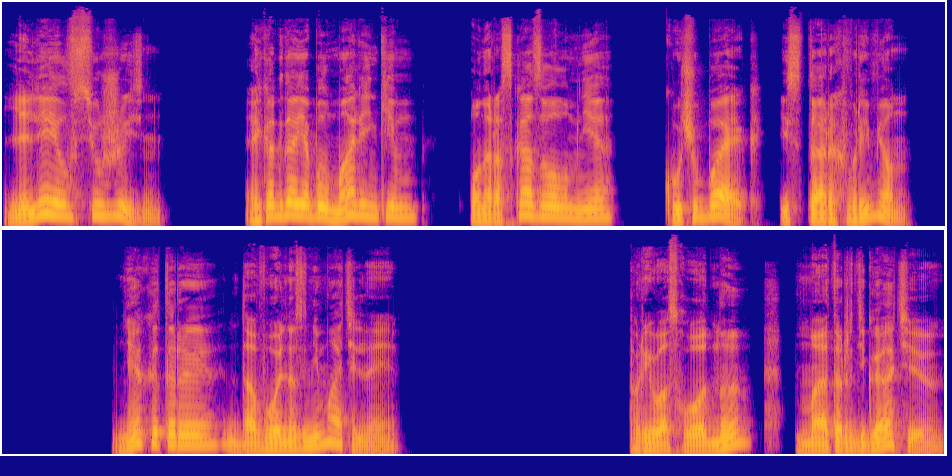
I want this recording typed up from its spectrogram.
лелеял всю жизнь. И когда я был маленьким, он рассказывал мне кучу баек из старых времен. Некоторые довольно занимательные. «Превосходно, мэтр Дегати.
